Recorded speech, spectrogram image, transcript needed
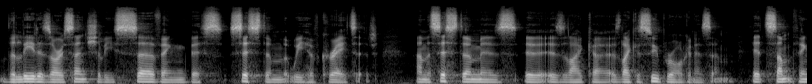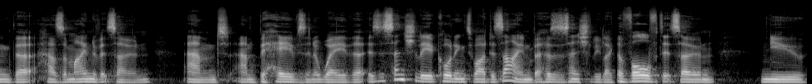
the leaders are essentially serving this system that we have created. And the system is is like a is like a superorganism. It's something that has a mind of its own and and behaves in a way that is essentially according to our design, but has essentially like evolved its own new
